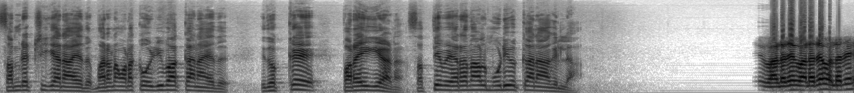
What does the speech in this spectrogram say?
സംരക്ഷിക്കാനായത് മരണമടക്കം ഒഴിവാക്കാനായത് ഇതൊക്കെ പറയുകയാണ്. സത്യം ഏറെ നാൾ മൂടി വെക്കാനാകില്ല. വളരെ വളരെ വളരെ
